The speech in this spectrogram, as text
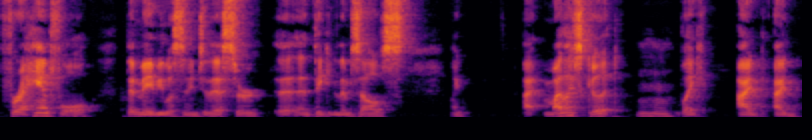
for a handful that may be listening to this or uh, and thinking to themselves, like, I, my life's good. mm-hmm. Like, I I,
